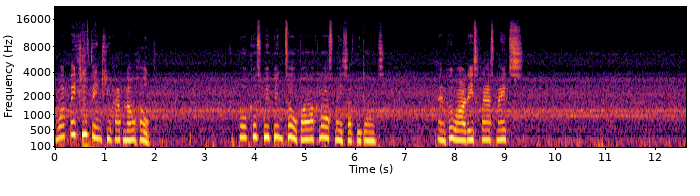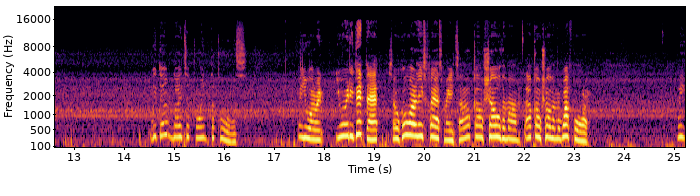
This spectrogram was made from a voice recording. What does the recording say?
What makes you think you have no hope? Well, 'cause we've been told by our classmates that we don't. And who are these classmates? Don't like to point the paws. But you already you already did that. So who are these classmates? I'll go show them. Um, I'll go show them what for. We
